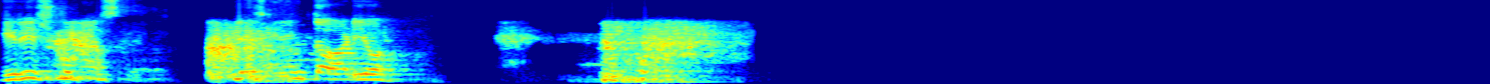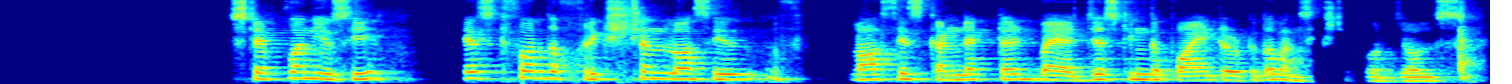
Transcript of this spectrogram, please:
Girish Kumar, please mute the audio. Step one, you see, test for the friction loss is, loss is conducted by adjusting the pointer to the 164 joules.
